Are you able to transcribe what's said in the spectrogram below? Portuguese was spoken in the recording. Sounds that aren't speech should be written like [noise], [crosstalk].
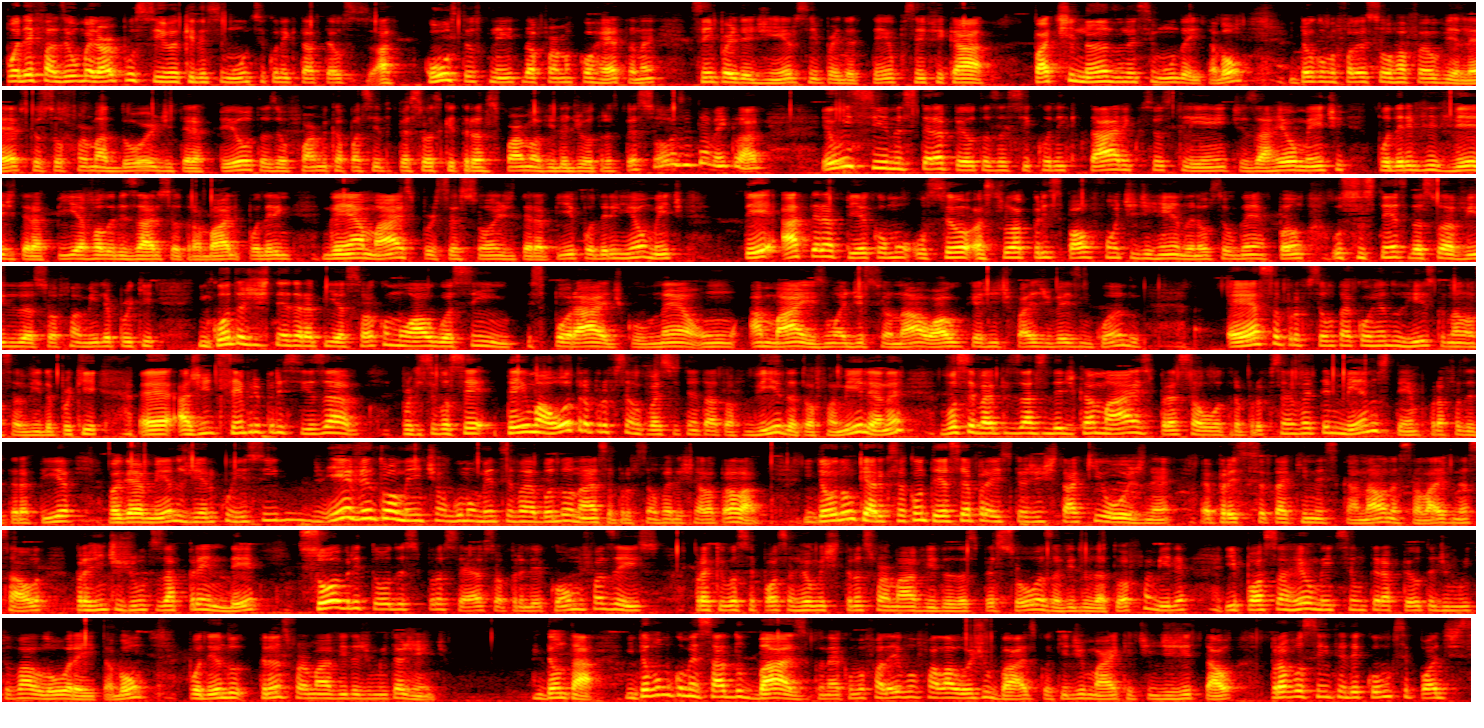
poder fazer o melhor possível aqui nesse mundo, se conectar até os, a, com os teus clientes da forma correta, né? Sem perder dinheiro, sem perder tempo, sem ficar patinando nesse mundo aí, tá bom? Então, como eu falei, eu sou o Rafael Vielewski, eu sou formador de terapeutas, eu formo e capacito pessoas que transformam a vida de outras pessoas e também, claro, eu ensino esses terapeutas a se conectarem com seus clientes, a realmente poderem viver de terapia, valorizar o seu trabalho, poderem ganhar mais por sessões de terapia e poderem realmente ter a terapia como o seu, a sua principal fonte de renda, né? o seu ganha-pão, o sustento da sua vida e da sua família, porque enquanto a gente tem a terapia só como algo assim esporádico, né? um a mais, um adicional, algo que a gente faz de vez em quando, essa profissão está correndo risco na nossa vida, porque é, a gente sempre precisa porque se você tem uma outra profissão que vai sustentar a tua vida, a tua família, né? Você vai precisar se dedicar mais para essa outra profissão e vai ter menos tempo para fazer terapia, vai ganhar menos dinheiro com isso e, eventualmente em algum momento você vai abandonar essa profissão, vai deixar ela para lá. Então eu não quero que isso aconteça, e é para isso que a gente está aqui hoje, né? É para isso que você está aqui nesse canal, nessa live, nessa aula, para a gente juntos aprender sobre todo esse processo, aprender como fazer isso para que você possa realmente transformar a vida das pessoas, a vida da tua família e possa realmente ser um terapeuta de muito valor aí, tá bom? Podendo transformar a vida de muita gente. Então tá, então vamos começar do básico, né? Como eu falei, eu vou falar hoje o básico aqui de marketing digital para você entender como que você pode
